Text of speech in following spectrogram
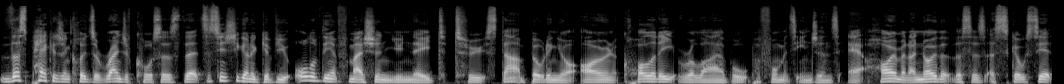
This package includes a range of courses that's essentially going to give you all of the information you need to start building your own quality, reliable performance engines at home. And I know that this is a skill set.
